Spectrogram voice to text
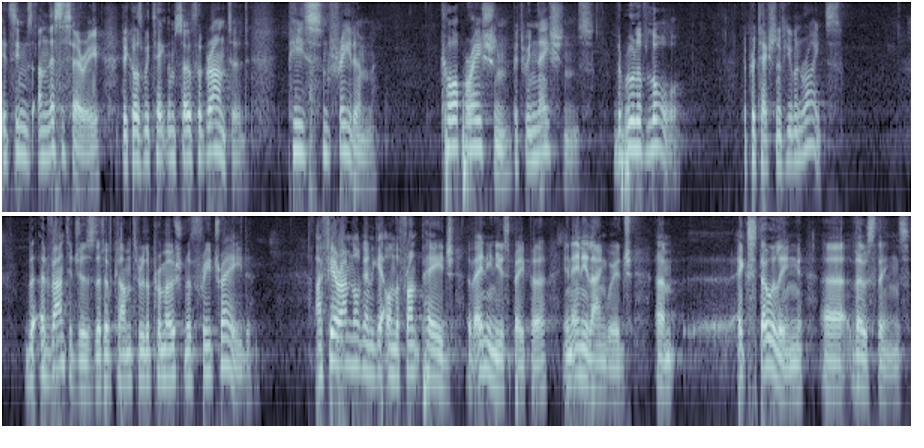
it seems unnecessary because we take them so for granted. Peace and freedom, cooperation between nations, the rule of law, the protection of human rights, the advantages that have come through the promotion of free trade. I fear I'm not going to get on the front page of any newspaper in any language um, extolling uh, those things.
